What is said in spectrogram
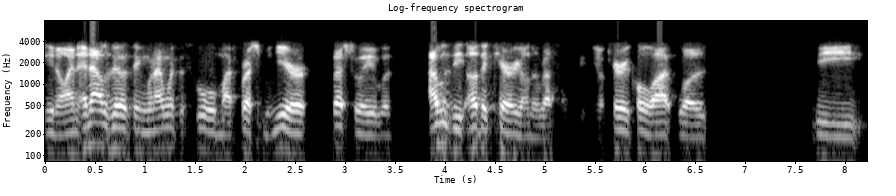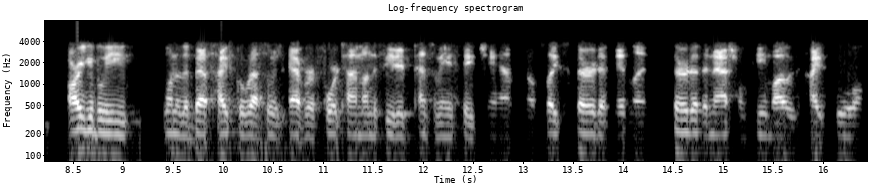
you know, and, and that was the other thing when I went to school my freshman year, especially was I was the other Cary on the wrestling team. You know, Cary Kolat was the arguably one of the best high school wrestlers ever, four-time undefeated Pennsylvania state champ. You know, placed third at Midland, third at the national team while I was in high school.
